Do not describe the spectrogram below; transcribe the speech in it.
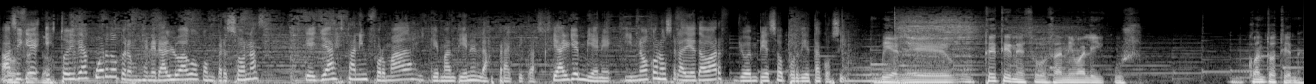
Así Perfecto. que estoy de acuerdo, pero en general lo hago con personas que ya están informadas y que mantienen las prácticas. Si alguien viene y no conoce la dieta BARF, yo empiezo por dieta cocina. Bien, eh, usted tiene sus animalicus. ¿Cuántos tiene?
